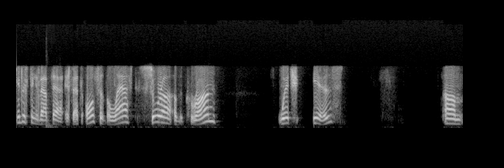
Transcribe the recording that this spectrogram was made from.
interesting about that is that's also the last surah of the Quran, which is um,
